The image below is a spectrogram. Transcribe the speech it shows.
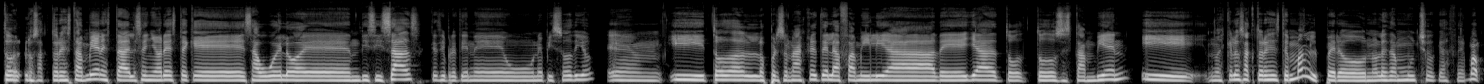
To- Los actores también. Está el señor este que es abuelo en Is Us, que siempre tiene un episodio. em, y todos los personajes de la familia de ella, to- todos están bien. Y no es que los actores estén mal, pero no les dan mucho que hacer. Bueno,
